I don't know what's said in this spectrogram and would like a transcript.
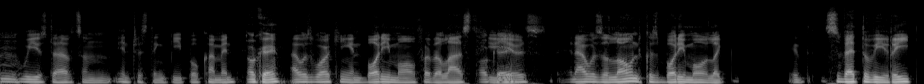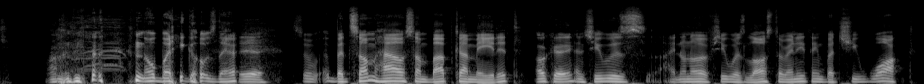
Mm. we used to have some interesting people come in. OK. I was working in Bory Mall for the last few Okay. years, and I was alone because Bory Mall, like, it svetový riť. Nobody goes there. yeah. So, but somehow some babka made it, OK. and she was, I don't know if she was lost or anything, but she walked,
